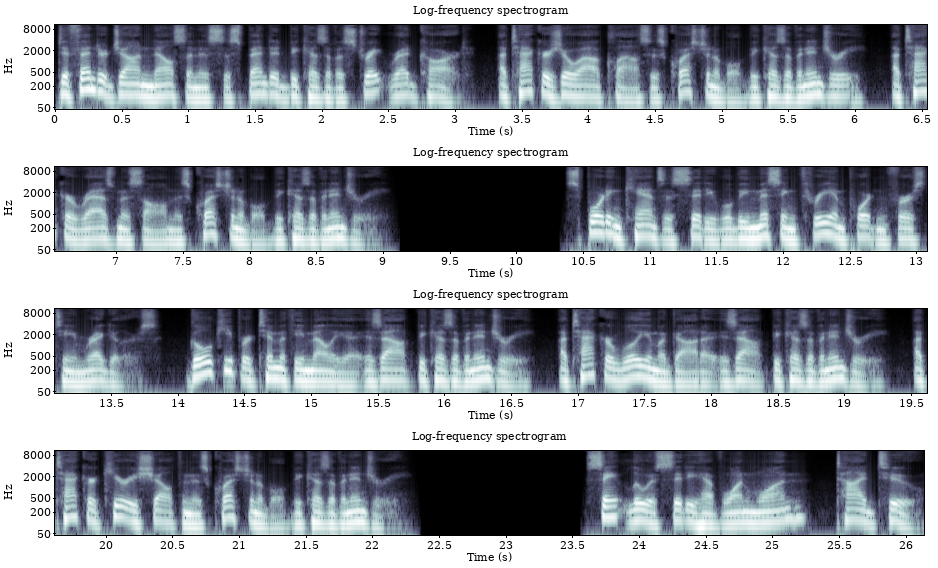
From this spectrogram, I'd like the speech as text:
Defender John Nelson is suspended because of a straight red card. Attacker Joao Klauss is questionable because of an injury, attacker Rasmus Alm is questionable because of an injury. Sporting Kansas City will be missing three important first team regulars. Goalkeeper Timothy Melia is out because of an injury, attacker William Agada is out because of an injury, attacker Khiry Shelton is questionable because of an injury. St. Louis City have won 1, tied 2,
